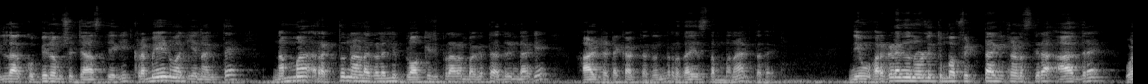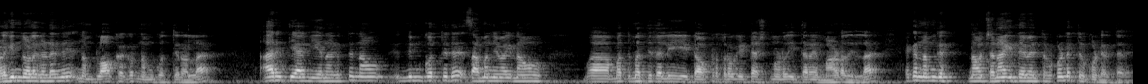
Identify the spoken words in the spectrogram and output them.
ಇಲ್ಲ ಕೊಬ್ಬಿನಾಂಶ ಜಾಸ್ತಿಯಾಗಿ. ಕ್ರಮೇಣವಾಗಿ ಏನಾಗುತ್ತೆ? ನಮ್ಮ ರಕ್ತನಾಳಗಳಲ್ಲಿ ಬ್ಲಾಕೇಜ್ ಪ್ರಾರಂಭ ಆಗುತ್ತೆ. ಅದರಿಂದಾಗಿ ಹಾರ್ಟ್ ಅಟ್ಯಾಕ್ ಆಗ್ತದೆ ಅಂದ್ರೆ ಹೃದಯ ಸ್ತಂಭನ ಆಗ್ತದೆ. ನೀವು ಹೊರಗಡೆಯಿಂದ ನೋಡಿ ತುಂಬಾ ಫಿಟ್ ಆಗಿ ಕಾಣಿಸ್ತೀರಾ? ಆದ್ರೆ ಒಳಗಿಂದ ಒಳಗಡೆನೆ ನಮ್ ಬ್ಲಾಕ್ ಆಗೋದು ನಮ್ಗೆ ಗೊತ್ತಿರಲ್ಲ. ಆ ರೀತಿಯಾಗಿ ಏನಾಗುತ್ತೆ? ನಾವು, ನಿಮ್ಗೆ ಗೊತ್ತಿದೆ, ಸಾಮಾನ್ಯವಾಗಿ ನಾವು ಮಧ್ಯ ಮಧ್ಯದಲ್ಲಿ ಡಾಕ್ಟರ್ ಹತ್ರ ಹೋಗಿ ಟೆಸ್ಟ್ ಮಾಡೋದು ಈ ತರ ಮಾಡೋದಿಲ್ಲ. ಯಾಕಂದ್ರೆ ನಮ್ಗೆ ನಾವು ಚೆನ್ನಾಗಿದ್ದೇವೆ ಅಂತ ತಿಳ್ಕೊಂಡೆ ತಿಳ್ಕೊಂಡಿರ್ತೇವೆ.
